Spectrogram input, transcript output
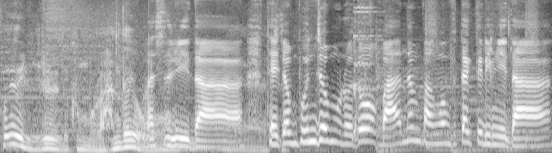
토요일 일요일도 근무를 한대요. 맞습니다. 네. 대전 본점으로도 많은 방문 부탁드립니다.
